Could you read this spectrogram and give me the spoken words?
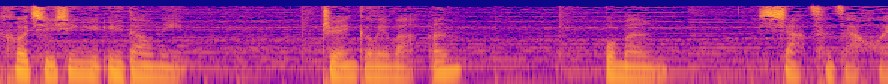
何其幸运遇到你，祝愿各位晚安，我们下次再会。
